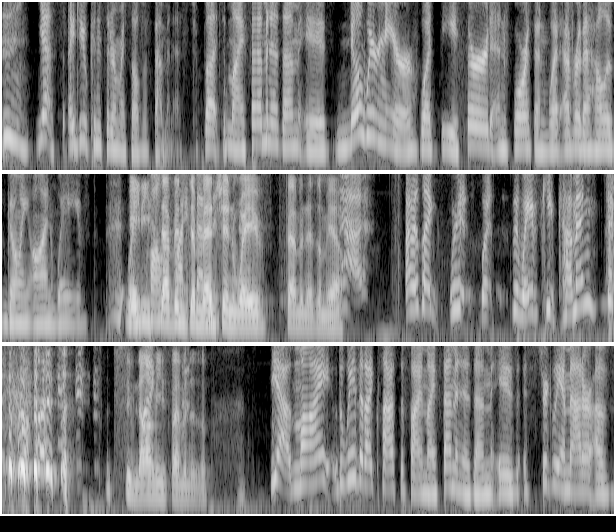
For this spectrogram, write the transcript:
yes, I do consider myself a feminist, but my feminism is nowhere near what the third and fourth and whatever the hell is going on wave. 87 dimension feminism. wave feminism, yeah. Yeah I was like, what? The waves keep coming. it's, it's tsunami like, feminism. Yeah, my the way that I classify my feminism is strictly a matter of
